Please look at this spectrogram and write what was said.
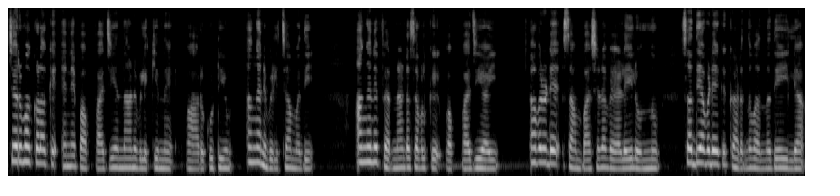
ചെറുമക്കളൊക്കെ എന്നെ പപ്പാജി എന്നാണ് വിളിക്കുന്നത് പാറുക്കുട്ടിയും അങ്ങനെ വിളിച്ചാൽ മതി. അങ്ങനെ ഫെർണാണ്ടസ് അവൾക്ക് പപ്പാജിയായി. അവരുടെ സംഭാഷണ വേളയിലൊന്നും സദ്യ അവിടെയൊക്കെ കടന്നു വന്നതേയില്ല.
